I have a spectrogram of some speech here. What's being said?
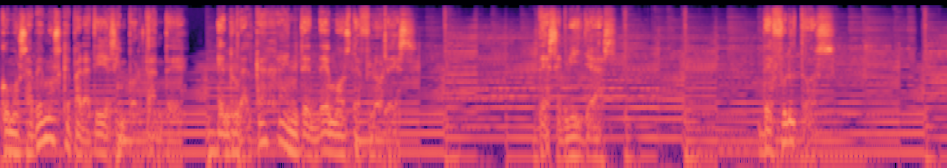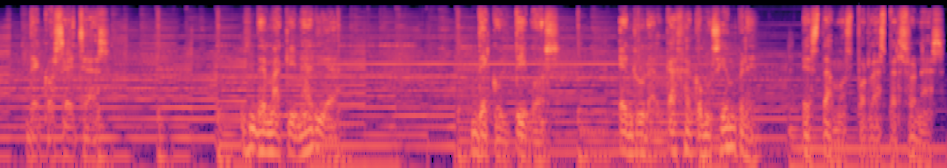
Como sabemos que para ti es importante, en Ruralcaja entendemos de flores, de semillas, de frutos, de cosechas, de maquinaria, de cultivos. En Rural Caja, como siempre, estamos por las personas.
